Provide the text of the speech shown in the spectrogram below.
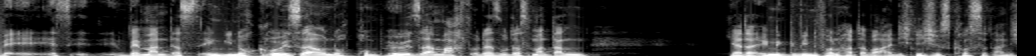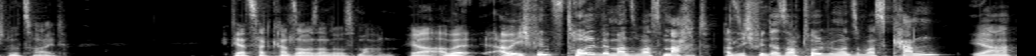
wenn man das irgendwie noch größer und noch pompöser macht oder so, dass man dann ja da irgendeinen Gewinn von hat, aber eigentlich nicht. Es kostet eigentlich nur Zeit. Derzeit kannst du auch was anderes machen. Ja, aber, aber ich finde es toll, wenn man sowas macht. Also ich finde das auch toll, wenn man sowas kann. Ja,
